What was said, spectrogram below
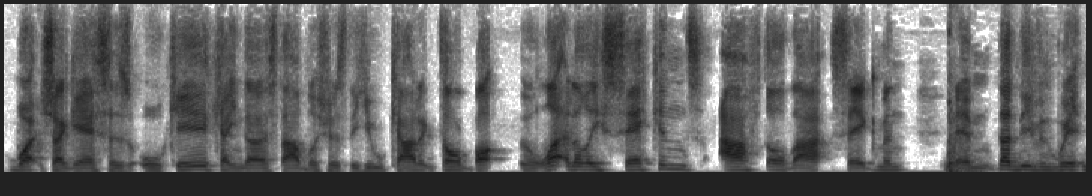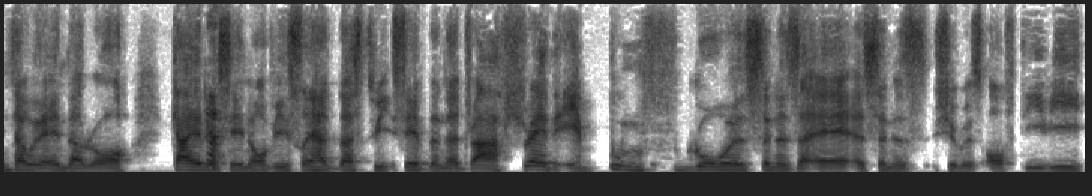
which I guess is okay. Kind of establishes the heel character. But literally seconds after that segment, um, didn't even wait until the end of Raw. Kairi Sane obviously had this tweet saved in the drafts, ready to boom go as soon as it, uh, as soon as she was off TV,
